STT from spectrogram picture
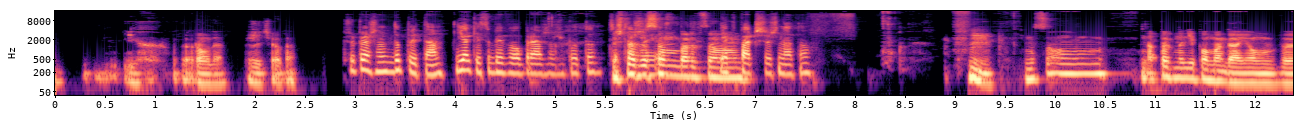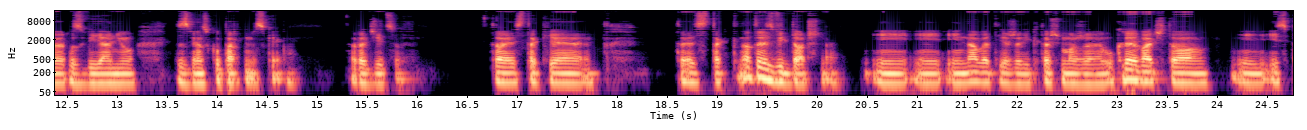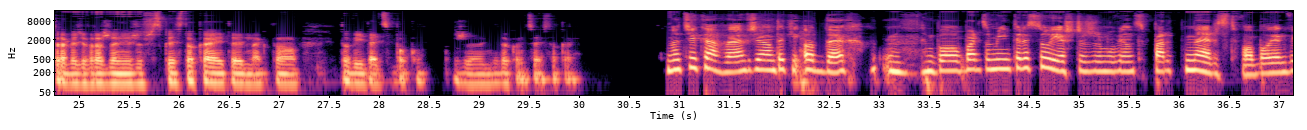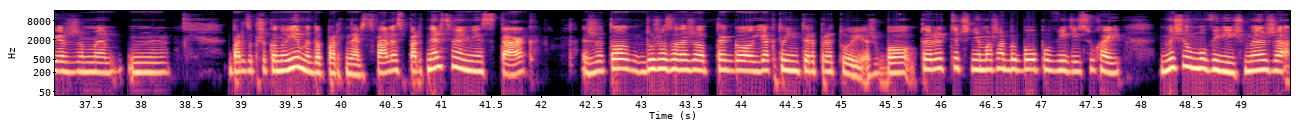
ich role życiowe. Przepraszam, dopytam. Jakie sobie wyobrażasz, bo to Myślę, że są jest, bardzo... Jak patrzysz na to? Hmm, no są... Na pewno nie pomagają w rozwijaniu związku partnerskiego rodziców. To jest takie... To jest tak... No to jest widoczne. I, i, i nawet jeżeli ktoś może ukrywać to i, i sprawiać wrażenie, że wszystko jest ok, to jednak to, to widać z boku, że nie do końca jest ok. No ciekawe, wzięłam taki oddech, bo bardzo mnie interesuje, szczerze mówiąc, partnerstwo, bo jak wiesz, że my mm, bardzo przekonujemy do partnerstwa, ale z partnerstwem jest tak, że to dużo zależy od tego, jak to interpretujesz, bo teoretycznie można by było powiedzieć, słuchaj, my się umówiliśmy, że,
